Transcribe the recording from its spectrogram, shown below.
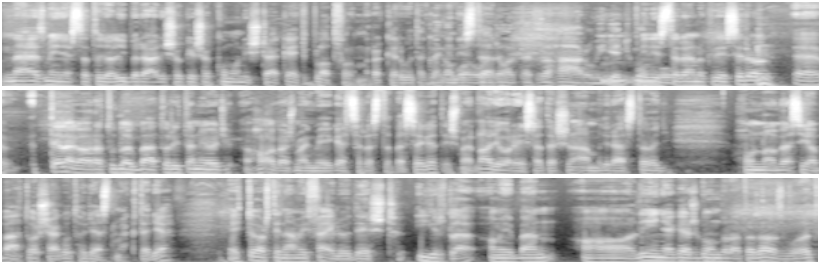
nehezményeztet, hogy a liberálisok és a kommunisták egy platformra kerültek Meg a, miniszter, oldal, tehát ez a három, így egy miniszterelnök részéről. Tényleg arra tudlak bátorítani, hogy hallgass meg még egyszer ezt a beszélgetést, mert nagyon részletesen elmagyarázta, hogy honnan veszi a bátorságot, hogy ezt megtegye. Egy történelmi fejlődést írt le, amiben a lényeges gondolat az az volt,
